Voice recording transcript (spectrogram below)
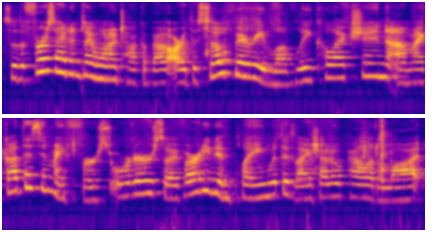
So the first items I want to talk about are the So Very Lovely collection. Um, I got this in my first order, so I've already been playing with this eyeshadow palette a lot.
